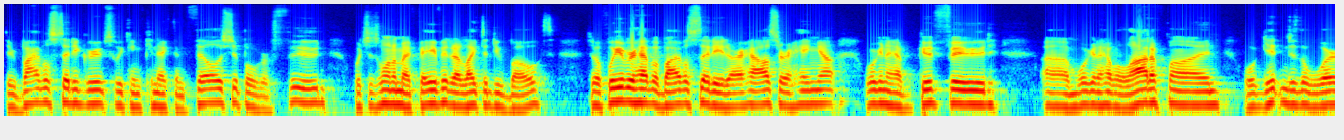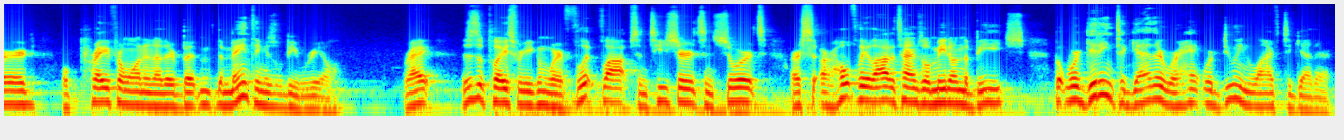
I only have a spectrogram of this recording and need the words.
through Bible study groups. We can connect in fellowship over food, which is one of my favorite. I like to do both. So if we ever have a Bible study at our house or a hangout, we're going to have good food. Um, we're going to have a lot of fun. We'll get into the Word. We'll pray for one another, but the main thing is we'll be real, right? This is a place where you can wear flip flops and t shirts and shorts, or, or hopefully a lot of times we'll meet on the beach, but we're getting together, we're, ha- we're doing life together.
